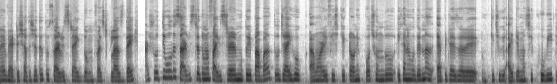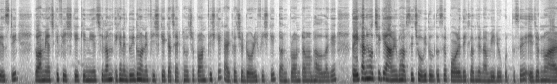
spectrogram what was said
নেয় ভ্যাটের সাথে সাথে, তো সার্ভিসটা একদম ফার্স্ট ক্লাস দেয়। আর সত্যি বলতে সার্ভিসটা তোমরা ফাইভ স্টারের মতোই পাবা। তো যাই হোক, আমার এই ফিশ কেকটা অনেক পছন্দ। এখানে ওদের না অ্যাপিটাইজারে কিছু আইটেম আছে, খুবই টেস্টি তো আমি আজকে ফিশ কেকই নিয়েছিলাম। এখানে দুই ধরনের ফিশ কেক আছে। একটা হচ্ছে প্রন ফিশ কেক আর একটা হচ্ছে ডরি ফিশ কেক তো আমি প্রনটা আমার ভালো লাগে। তো এখানে হচ্ছে কি, আমি ভাবছি ছবি তুলতেছে পরে দেখলাম যে না ভিডিও করতেছে। এই জন্য আর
